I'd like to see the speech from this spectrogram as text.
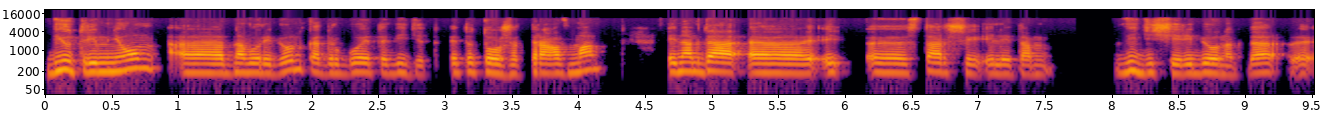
бьют ремнем э, одного ребенка, а другой это видит. Это тоже травма. Иногда э, э, старший или там видящий ребенок да, э,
